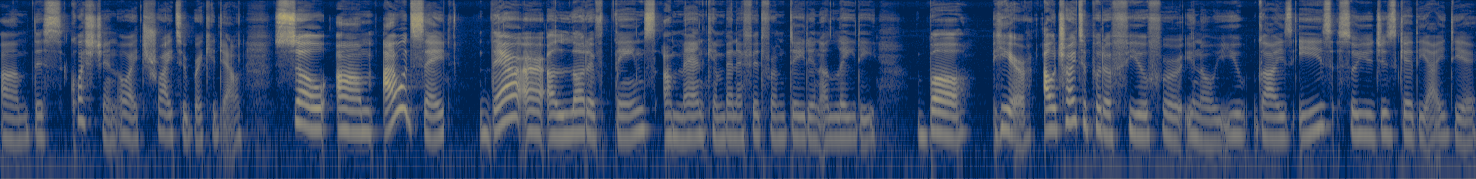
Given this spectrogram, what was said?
um, this question or I try to break it down. So um, I would say there are a lot of things a man can benefit from dating a lady, but here I'll try to put a few for you know you guys ease so you just get the idea.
